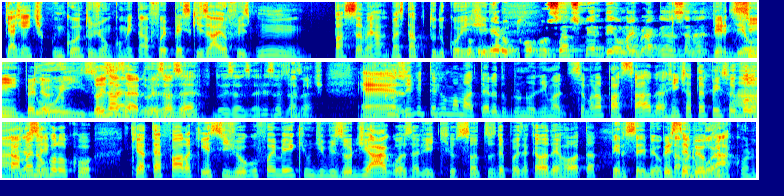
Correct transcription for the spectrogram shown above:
que a gente, enquanto o João comentava, foi pesquisar, eu fiz, hum, passamos errado, mas tá tudo No corrigido. primeiro turno, o Santos perdeu lá em Bragança, né? Perdeu Sim, perdeu. 2 2 a 0, 2 2 a 0. 2 a 0, exatamente. É... É, Inclusive, teve uma matéria do Bruno Lima semana passada, a gente até pensou em Ah, colocar, mas não sei. colocou. Que até fala que esse jogo foi meio que um divisor de águas ali, que o Santos, depois daquela derrota, percebeu que percebeu tava no buraco, que, né?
